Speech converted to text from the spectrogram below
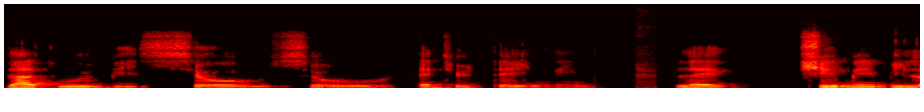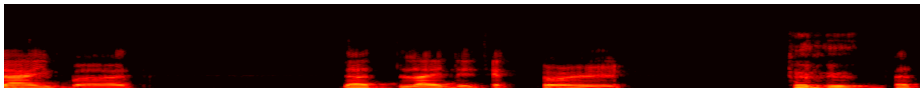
that would be so so entertaining. Like she may be lying, but that lie detector, that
